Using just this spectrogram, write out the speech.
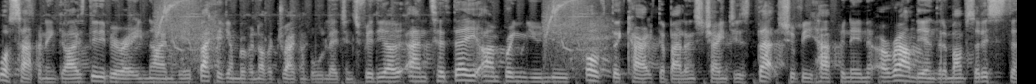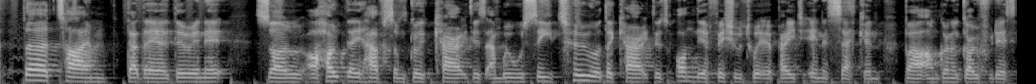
What's happening guys, DDBeer89 here, back again with another Dragon Ball Legends video and today I'm bringing you news of the character balance changes that should be happening around the end of the month. So this is the third time that they are doing it so I hope they have some good characters and we will see two of the characters on the official Twitter page in a second. But I'm going to go through this.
